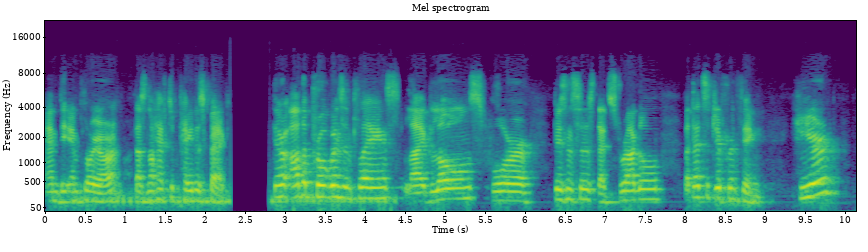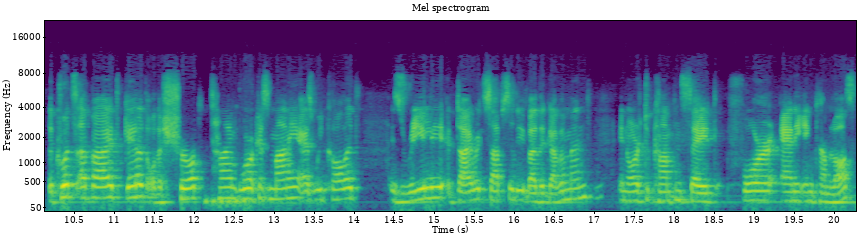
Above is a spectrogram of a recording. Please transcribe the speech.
and the employer does not have to pay this back. There are other programs in place, like loans for businesses that struggle, but that's a different thing. Here, the Kurzarbeit Geld or the short time workers' money, as we call it, is really a direct subsidy by the government in order to compensate for any income loss.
